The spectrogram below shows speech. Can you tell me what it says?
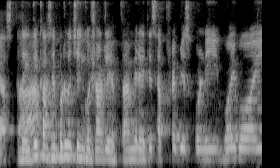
చేస్తాను అయితే కాసేపట్లో వచ్చి ఇంకో షార్ట్లో చెప్తా. మీరైతే సబ్స్క్రైబ్ చేసుకోండి. Bye bye.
